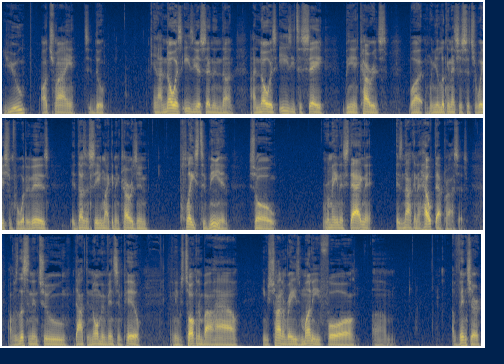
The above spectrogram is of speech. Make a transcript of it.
you are trying to do. And I know it's easier said than done. I know it's easy to say be encouraged, but when you're looking at your situation for what it is, it doesn't seem like an encouraging place to be in. So remaining stagnant is not going to help that process. I was listening to Dr. Norman Vincent Peale and he was talking about how he was trying to raise money for um, a venture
